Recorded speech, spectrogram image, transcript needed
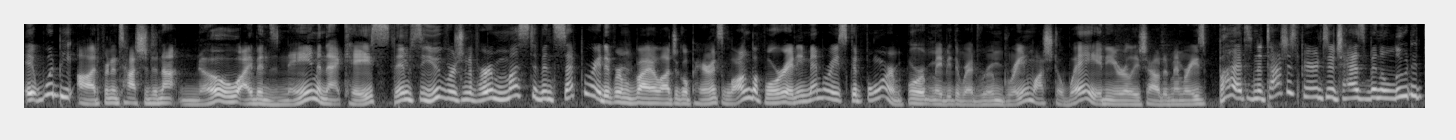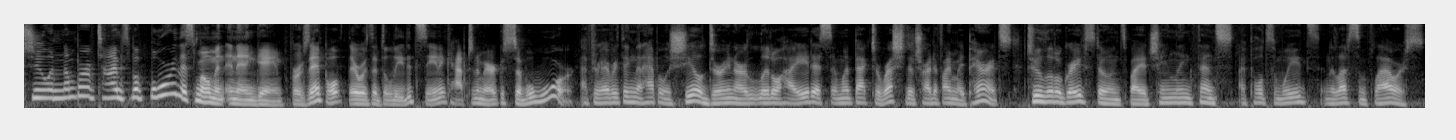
it would be odd for Natasha to not know Ivan's name in that case. The MCU version of her must have been separated from her biological parents long before any memories could form. Or maybe the Red Room brainwashed away any early childhood memories. But Natasha's parentage has been alluded to a number of times before this moment in Endgame. For example, there was a deleted scene in Captain America's Civil War. After everything that happened with S.H.I.E.L.D. during our little hiatus, I went back to Russia to try to find my parents. Two little gravestones by a chain link fence. I pulled some weeds and I left some flowers.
